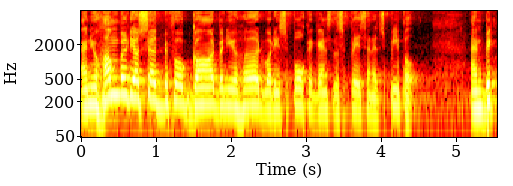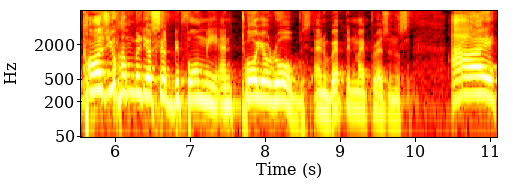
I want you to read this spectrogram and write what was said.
and you humbled yourself before God when you heard what he spoke against this place and its people. And because you humbled yourself before me and tore your robes and wept in my presence, I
